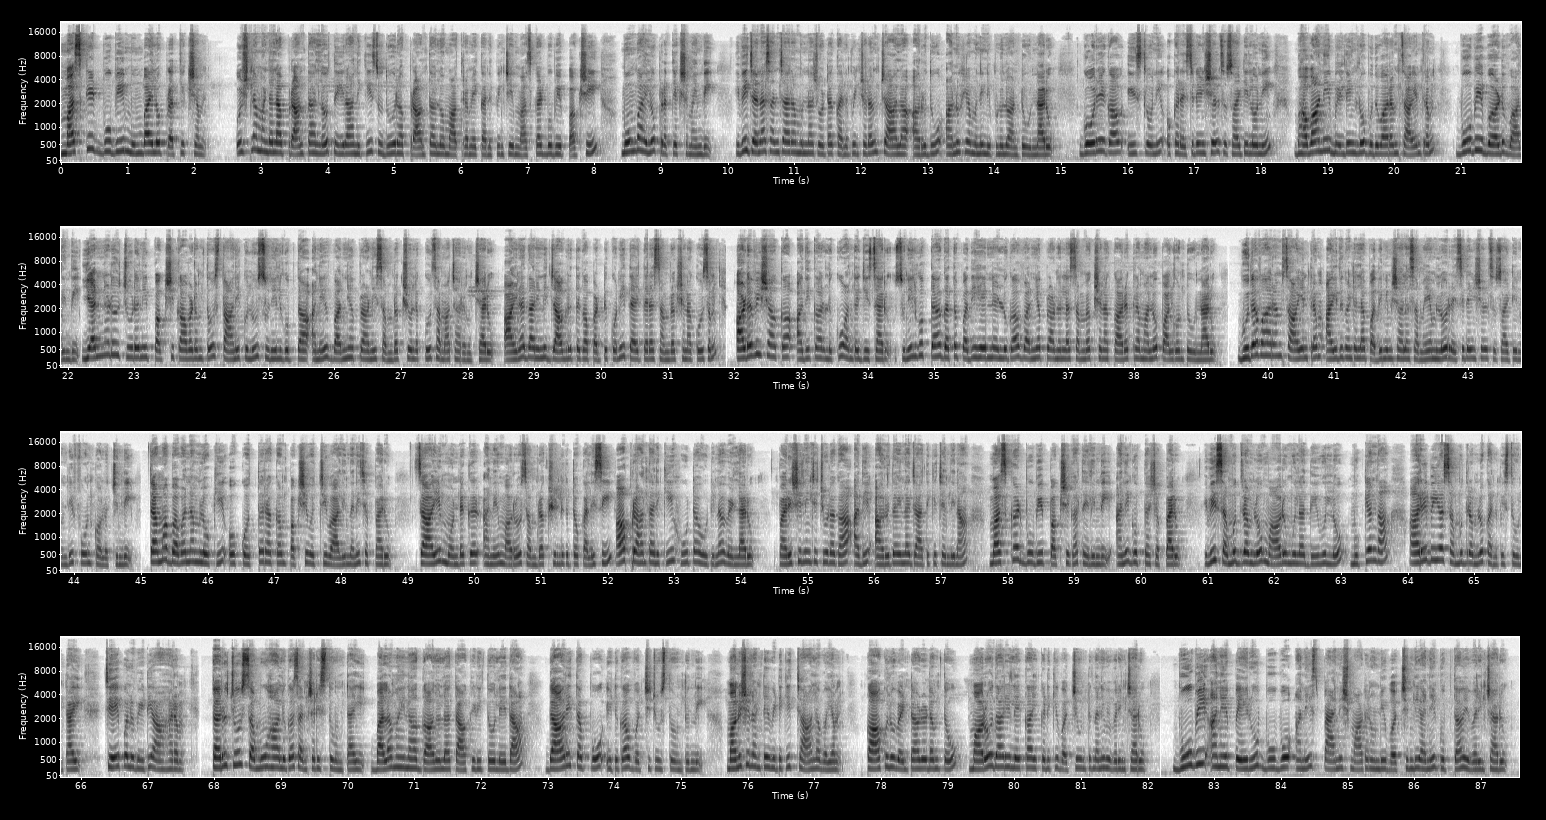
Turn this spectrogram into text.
Mascot booby ముంబైలో ప్రత్యక్షం. ఉష్ణమండల ప్రాంతాల్లో తీరానికి సుదూర ప్రాంతాల్లో మాత్రమే కనిపించే మస్కట్ బూబీ పక్షి ముంబైలో ప్రత్యక్షమైంది. ఇవి జనసంచారం ఉన్న చోట కనిపించడం చాలా అరుదు అనూహ్యమని నిపుణులు అంటూ ఉన్నారు. గోరేగావ్ ఈస్ట్లోని ఒక రెసిడెన్షియల్ సొసైటీలోని భవానీ బిల్డింగ్లో బుధవారం సాయంత్రం బూబీ బర్డ్ వాలింది. ఎన్నడూ చూడని పక్షి కావడంతో స్థానికులు సునీల్ గుప్తా అనే వన్యప్రాణి సంరక్షకులకు సమాచారం ఇచ్చారు. ఆయన దానిని జాగ్రత్తగా పట్టుకొని తదితర సంరక్షణ కోసం అడవి శాఖ అధికారులకు అందజేశారు. సునీల్ గుప్తా గత పదిహేనేళ్ళుగా వన్యప్రాణుల సంరక్షణ కార్యక్రమాల్లో పాల్గొంటూ ఉన్నారు. బుధవారం సాయంత్రం ఐదు గంటల పది నిమిషాల సమయంలో రెసిడెన్షియల్ సొసైటీ నుండి ఫోన్ కాల్ వచ్చింది. తమ భవనంలోకి ఓ కొత్త రకం పక్షి వచ్చి వాలిందని చెప్పారు. సాయి మొండకర్ అనే మరో సంరక్షకుడితో కలిసి ఆ ప్రాంతానికి హూటాహూటిన వెళ్ళారు. పరిశీలించి చూడగా అది అరుదైన జాతికి చెందిన మస్కట్ బూబీ పక్షిగా తేలింది అని గుప్తా చెప్పారు. ఇవి సముద్రంలో మారుమూల దీవుల్లో ముఖ్యంగా అరేబియా సముద్రంలో కనిపిస్తూ ఉంటాయి. చేపలు వీటి ఆహారం. తరచూ సమూహాలుగా సంచరిస్తూ ఉంటాయి. బలమైన గాలుల తాకిడితో లేదా దారి తప్పో ఇటుగా వచ్చి చూస్తూ ఉంటుంది. మనుషులంటే వీటికి చాలా భయం. కాకులు వెంటాడడంతో మరో దారి లేక ఇక్కడికి వచ్చి ఉంటుందని వివరించారు. బూబీ అనే పేరు బూబో అనే స్పానిష్ మాట నుండి వచ్చింది అని గుప్తా వివరించారు.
